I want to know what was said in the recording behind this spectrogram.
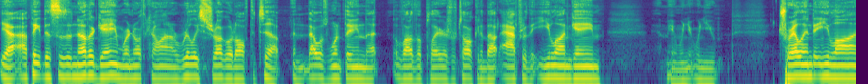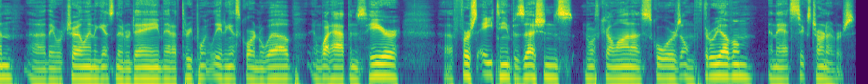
Yeah, I think this is another game where North Carolina really struggled off the tip, and that was one thing that a lot of the players were talking about after the Elon game. I mean, when you when you trail into Elon, uh, they were trailing against Notre Dame. They had a three point lead against Gardner-Webb, and what happens here? Uh, first 18 possessions, North Carolina scores on three of them, and they had six turnovers.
